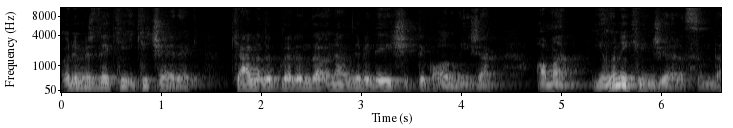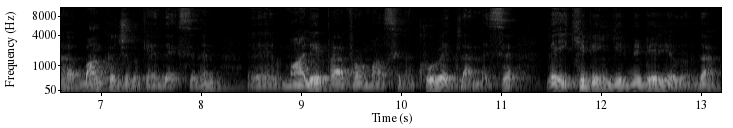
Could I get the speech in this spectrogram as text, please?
önümüzdeki iki çeyrek karlılıklarında önemli bir değişiklik olmayacak. Ama yılın ikinci yarısında bankacılık endeksinin mali performansının kuvvetlenmesi ve 2021 yılında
